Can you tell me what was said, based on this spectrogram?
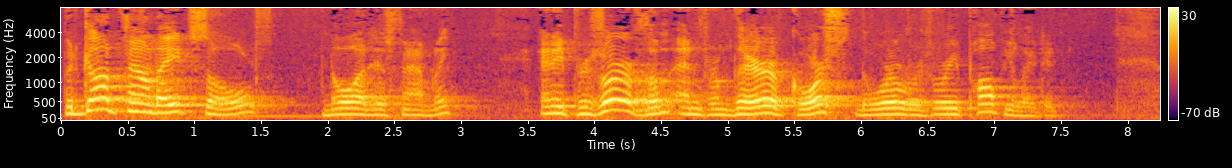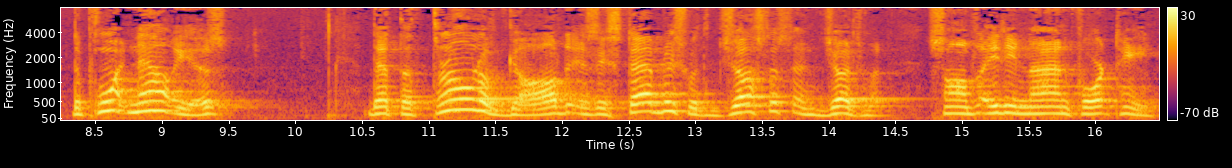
But God found eight souls, Noah and his family, and he preserved them, and from there, of course, the world was repopulated. The point now is that the throne of God is established with justice and judgment. Psalms 89:14,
